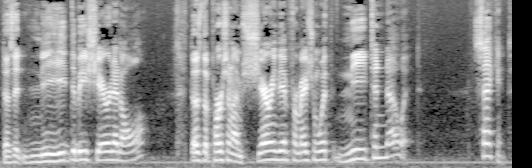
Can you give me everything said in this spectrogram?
Does it need to be shared at all? Does the person I'm sharing the information with need to know it? Second,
